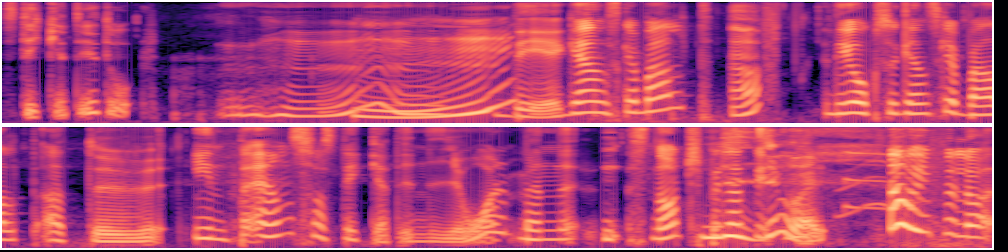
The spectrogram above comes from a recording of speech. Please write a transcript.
stickat i ett år. Mhm. Mm. Det är ganska ballt. Ja. Det är också ganska ballt att du inte ens har stickat i nio år, men snart spelat Nio in... år? Oj, förlåt.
